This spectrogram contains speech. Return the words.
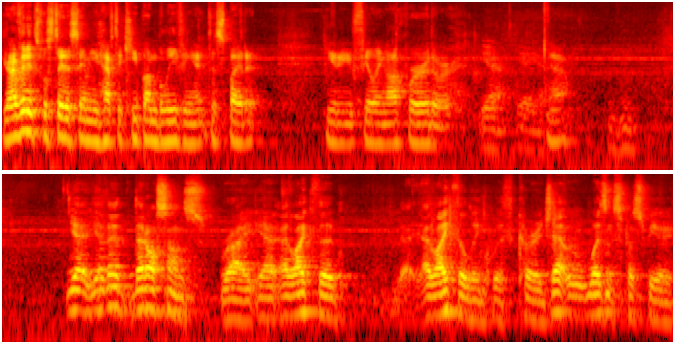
your evidence will stay the same. You have to keep on believing it despite it you know you feeling awkward or yeah yeah yeah yeah mm-hmm. yeah yeah that that all sounds right yeah I like the I like the link with courage that wasn't supposed to be a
